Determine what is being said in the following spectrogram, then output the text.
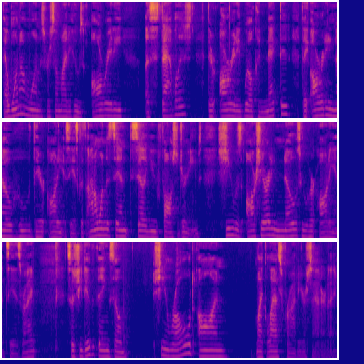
that one on one is for somebody who's already established, they're already well connected, they already know who their audience is. Because I don't want to send, sell you false dreams. She was, all she already knows who her audience is, right? So she did the thing. So she enrolled on like last Friday or Saturday.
